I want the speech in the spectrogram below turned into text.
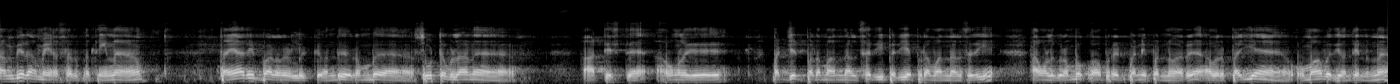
தம்பி ராமையா சார் பார்த்தீங்கன்னா தயாரிப்பாளர்களுக்கு வந்து ரொம்ப சூட்டபுளான ஆர்டிஸ்ட்டு அவங்களுக்கு பட்ஜெட் படமாக இருந்தாலும் சரி பெரிய படமாக இருந்தாலும் சரி அவங்களுக்கு ரொம்ப கோஆப்ரேட் பண்ணி பண்ணுவார். அவர் பையன் உமாபதி வந்து என்னென்னா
